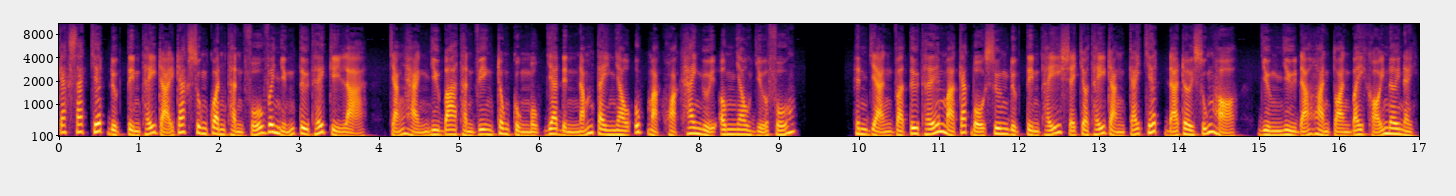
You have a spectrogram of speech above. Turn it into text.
Các xác chết được tìm thấy rải rác xung quanh thành phố với những tư thế kỳ lạ, chẳng hạn như ba thành viên trong cùng một gia đình nắm tay nhau úp mặt hoặc hai người ôm nhau giữa phố. Hình dạng và tư thế mà các bộ xương được tìm thấy sẽ cho thấy rằng cái chết đã rơi xuống họ, dường như đã hoàn toàn bay khỏi nơi này.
